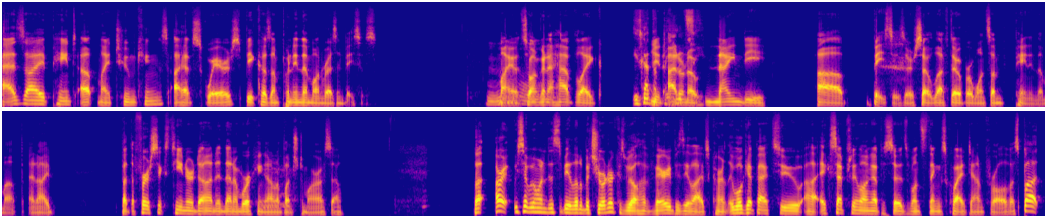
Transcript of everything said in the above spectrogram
As I paint up my Tomb Kings, I have squares because I'm putting them on resin bases. My so I'm gonna have like He's got the you I don't know 90 uh bases or so left over once I'm painting them up, and I. But the first 16 are done, and then I'm working on a bunch tomorrow. So. But all right, we said we wanted this to be a little bit shorter because we all have very busy lives currently. We'll get back to uh, exceptionally long episodes once things quiet down for all of us. But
